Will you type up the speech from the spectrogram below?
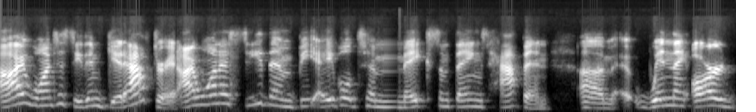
I want to see them get after it. I want to see them be able to make some things happen um, when they are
